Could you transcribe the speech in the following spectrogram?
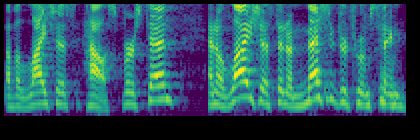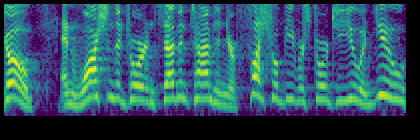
of Elisha's house. Verse 10 And Elijah sent a messenger to him, saying, Go and wash in the Jordan seven times, and your flesh will be restored to you, and you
